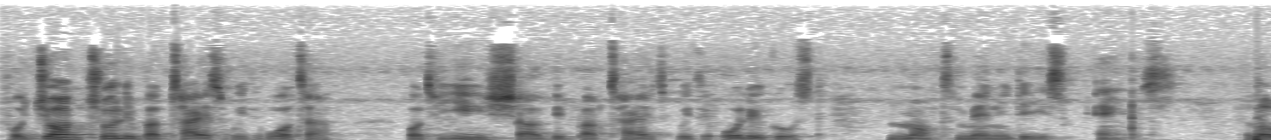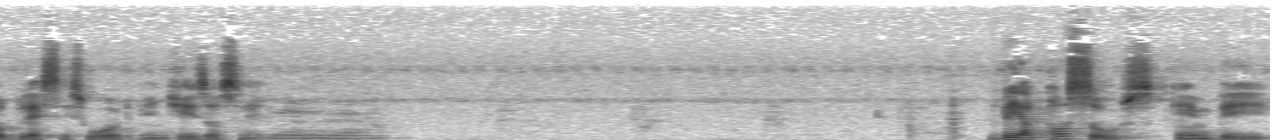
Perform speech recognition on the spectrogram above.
For John truly baptized with water, but ye shall be baptized with the Holy Ghost not many days hence. The Lord bless His word in Jesus' name. Amen. The apostles in the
